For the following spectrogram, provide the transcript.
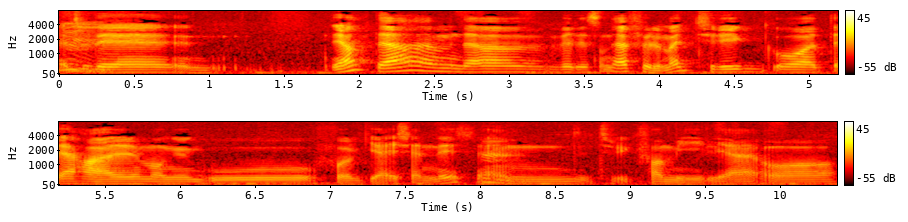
Jeg tror det Ja, det er, det er veldig sånn. Jeg føler meg trygg, og at jeg har mange gode folk jeg kjenner. En trygg familie og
